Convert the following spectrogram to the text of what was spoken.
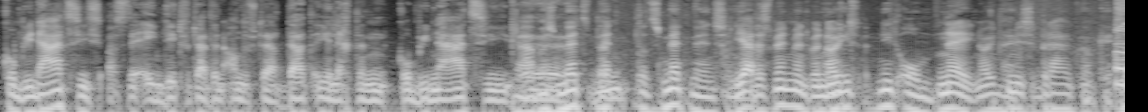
combinaties. Als de een dit vertelt en de ander vertelt dat. En je legt een combinatie. Ja, maar is met, met, dat is met mensen. Ja, dat is met mensen. Maar, nooit, niet, niet, om. Nee, nooit nee. misbruiken. Okay.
